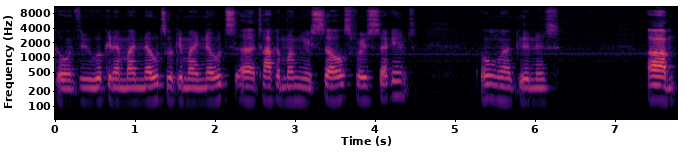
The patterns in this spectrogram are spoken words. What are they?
Going through, looking at my notes, looking at my notes. Uh, talk among yourselves for a second. Oh my goodness. Um,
